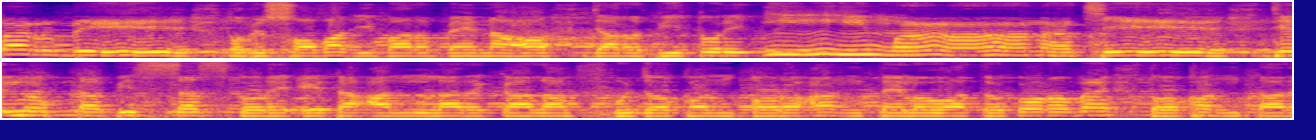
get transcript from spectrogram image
বাড়বে। তবে সবারই বাড়বে না, যার ভিতরে ইমান আছে। যে লোকটা বিশ্বাস করে, এটা আল্লাহর কালাম। ও যখন কোরআন তেলাওয়াত করবে, তখন তার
